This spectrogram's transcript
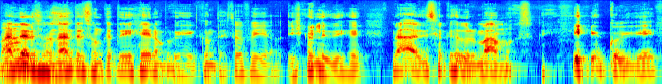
Anderson, Anderson, ¿qué te dijeron? Porque contestó fui yo. Y yo le dije, nada, dicen que durmamos. y colgué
